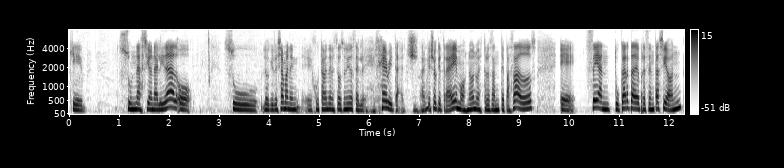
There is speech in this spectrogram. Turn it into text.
que su nacionalidad o su lo que le llaman en- eh, justamente en Estados Unidos el heritage, aquello que traemos, ¿no? Nuestros antepasados, eh, sean tu carta de presentación,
